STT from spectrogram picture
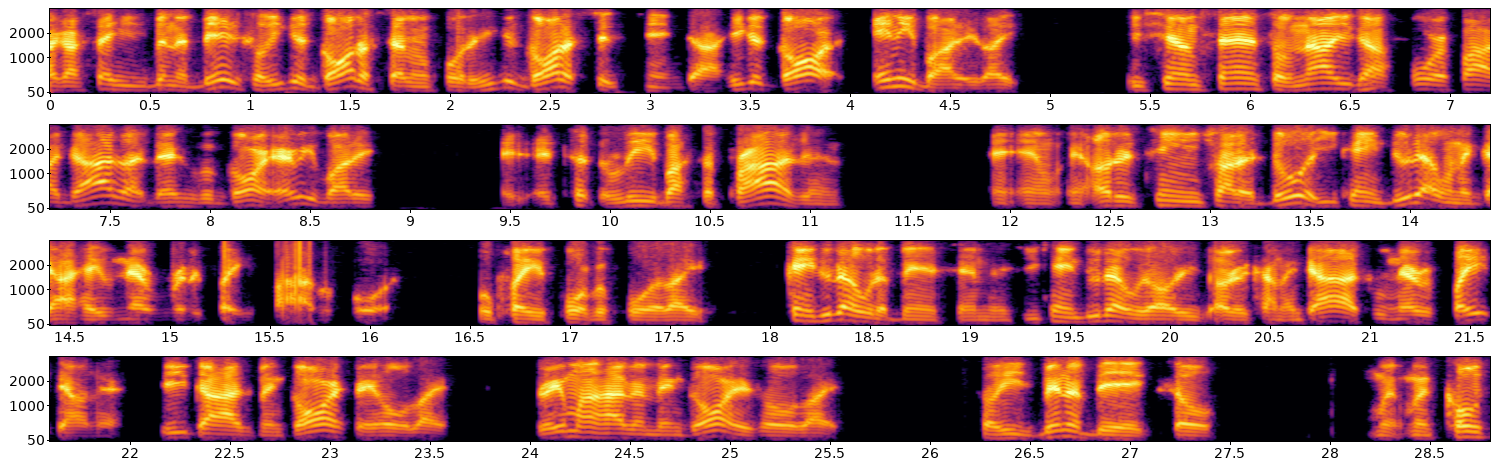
like I say, he's been a big, so he could guard a seven footer, he could guard a sixteen guy, he could guard anybody. Like you see what I'm saying? So now you got four or five guys out there who could guard everybody. It, it took the lead by surprise, and, and and other teams try to do it. You can't do that when a guy who never really played five before or played four before. Like you can't do that with a Ben Simmons. You can't do that with all these other kind of guys who never played down there. These guys have been guards their whole life. Draymond haven't been guard his whole life, so he's been a big. So when when coach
